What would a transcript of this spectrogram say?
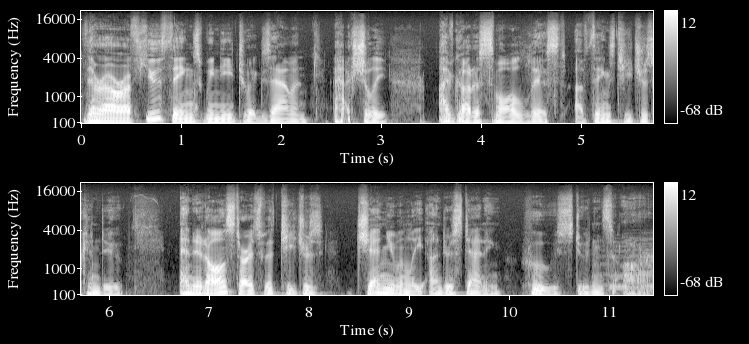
There are a few things we need to examine. Actually, I've got a small list of things teachers can do. And it all starts with teachers genuinely understanding who students are.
